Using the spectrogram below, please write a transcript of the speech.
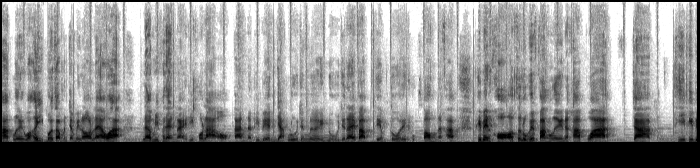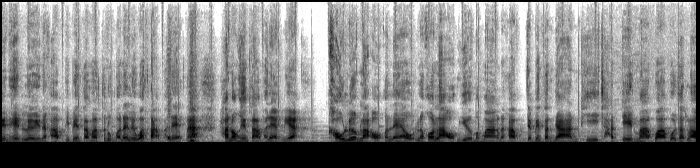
มากๆเลยว่าเฮ้ยบริษัทมันจะไม่รอดแล้วอะแล้วมีแผนกไหนที่เขาลาออกกันนะพี่เบนอยากรู้จังเลยหนูจะได้แบบเตรียมตัวได้ถูกต้องนะครับพี่เบนขอสรุปให้ฟังเลยนะครับว่าจากที่พี่เบนเห็นเลยนะครับพี่เบนสามารถสรุปมาได้เลยว่า3แผนกนะถ้าน้องเห็น3แผนกเนี้ยเขาเริ่มลาออกกันแล้ว แล้วก็ลาออกเยอะมากๆนะครับ จะเป็นสัญญาณที่ชัดเจนมากว่าบริษัทเรา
